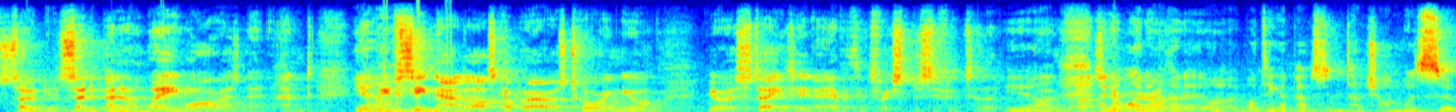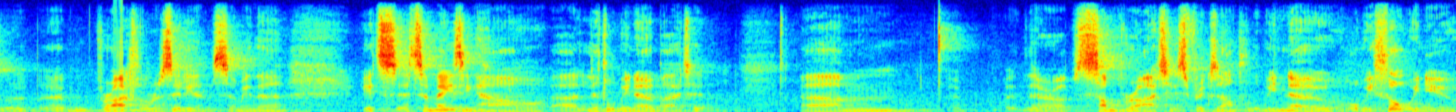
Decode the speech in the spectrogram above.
so it's so dependent on where you are, isn't it? And yeah, we've seen that the last couple of hours touring your your estate. You know, everything's very specific to the yeah. You know, the and one, uh, one thing I perhaps didn't touch on was uh, um, varietal resilience. I mean, the, it's it's amazing how uh, little we know about it. Um, there are some varieties, for example, that we know or we thought we knew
